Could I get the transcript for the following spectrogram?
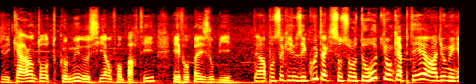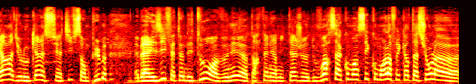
les 40 autres communes aussi en font partie et il ne faut pas les oublier. Alors pour ceux qui nous écoutent, hein, qui sont sur l'autoroute, qui ont capté euh, Radio Méga, radio locale, associative, sans pub, eh ben allez-y, faites un détour, venez euh, par Tel Hermitage euh, nous voir. Ça a commencé comment la fréquentation là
